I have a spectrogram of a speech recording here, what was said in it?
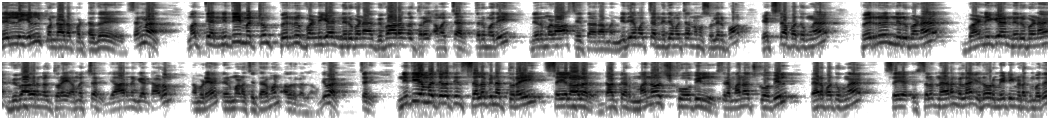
டெல்லியில் கொண்டாடப்பட்டது. சரிங்களா? மத்திய நிதி மற்றும் பெரு வணிக நிறுவன விவகாரங்கள் துறை அமைச்சர் திருமதி நிர்மலா சீதாராமன். நிதியமைச்சர் நிதியமைச்சர் நம்ம சொல்லியிருப்போம். எக்ஸ்ட்ரா பார்த்துக்கோங்க. பெருநிறுவன வணிக நிறுவன விவகாரங்கள் துறை அமைச்சர் யாருன்னு கேட்டாலும் நம்முடைய நிர்மலா சீதாராமன் அவர்கள் தான். ஓகேவா சரி. நிதி அமைச்சகத்தின் செலவினத்துறை செயலாளர் டாக்டர் மனோஜ் கோவில். சரி மனோஜ் கோவில் பேரை பார்த்துக்கோங்க. சில நேரங்கள்ல ஏதோ ஒரு மீட்டிங் நடக்கும்போது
